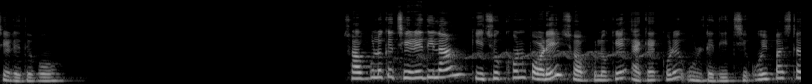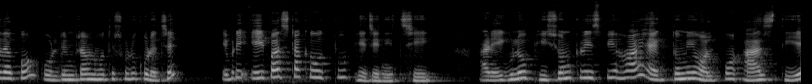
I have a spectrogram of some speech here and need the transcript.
ছেড়ে দেব। সবগুলোকে ছেড়ে দিলাম, কিছুক্ষণ পরে সবগুলোকে এক এক করে উল্টে দিচ্ছি। ওই পাশটা দেখো গোল্ডেন ব্রাউন হতে শুরু করেছে, এবারে এই পাশটাকেও একটু ভেজে নিচ্ছি। আর এইগুলো ভীষণ ক্রিস্পি হয়, একদমই অল্প আঁচ দিয়ে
